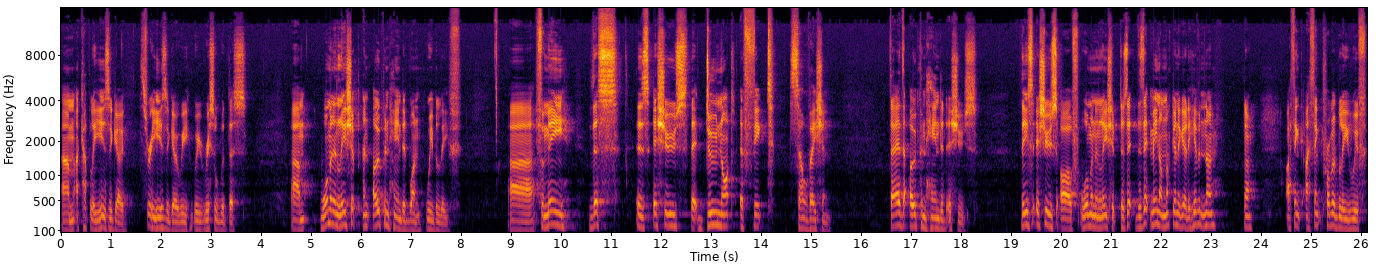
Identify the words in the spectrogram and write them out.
um, a couple of years ago. Three years ago, we, we wrestled with this. Um, woman in leadership, an open handed one, we believe. Uh, for me, this is issues that do not affect salvation. They're the open handed issues. These issues of woman in leadership, does that, does that mean I'm not going to go to heaven? No. No. I think, I think probably we've,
